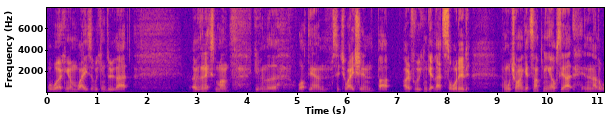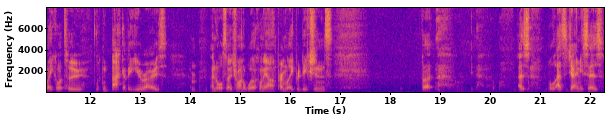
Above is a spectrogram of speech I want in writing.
we're working on ways that we can do that over the next month, given the lockdown situation. But hopefully, we can get that sorted, and we'll try and get something else out in another week or two. Looking back at the Euros, um, and also trying to work on our Premier League predictions. But as well as Jamie says,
